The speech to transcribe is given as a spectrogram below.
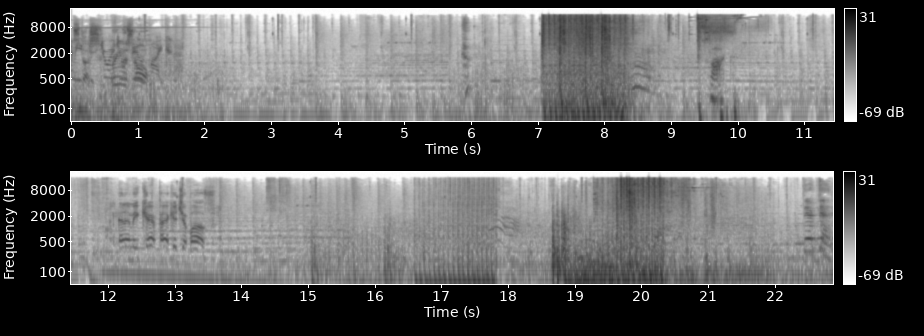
against us. Bring your this home. mic. Fuck. Enemy care package above. They're dead.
